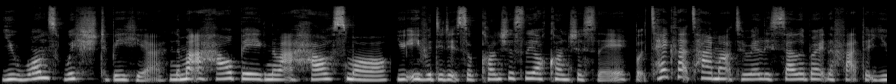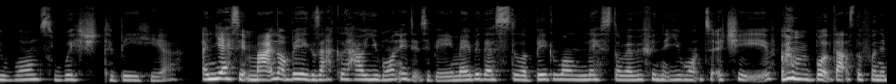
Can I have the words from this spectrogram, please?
You once wished to be here, no matter how big, no matter how small, you either did it subconsciously or consciously, but take that time out to really celebrate the fact that you once wished to be here. And yes, it might not be exactly how you wanted it to be. Maybe there's still a big long list of everything that you want to achieve. but that's the funny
